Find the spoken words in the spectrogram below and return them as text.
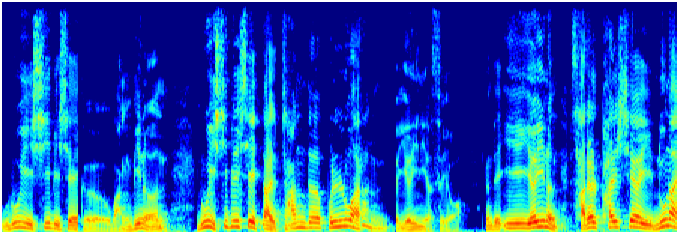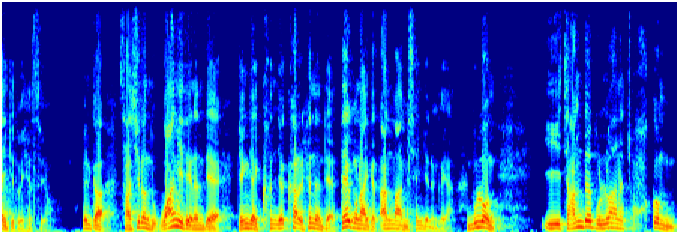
루이 12세 그 왕비는 루이 11세의 딸 잔 드 발루아라는 여인이었어요. 근데 이 여인은 샤를 8세의 누나이기도 했어요. 그러니까 사실은 왕이 되는데 굉장히 큰 역할을 했는데 되고 나니까 딴 마음이 생기는 거야. 물론 이 잔 드 발루아는 조금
